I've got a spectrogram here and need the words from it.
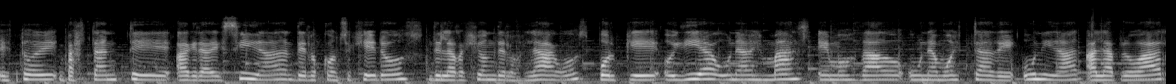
Estoy bastante agradecida de los consejeros de la región de los lagos porque hoy día una vez más hemos dado una muestra de unidad al aprobar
